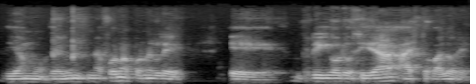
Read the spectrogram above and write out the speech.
digamos, de alguna forma ponerle eh, rigurosidad a estos valores.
